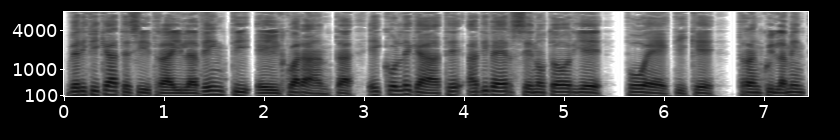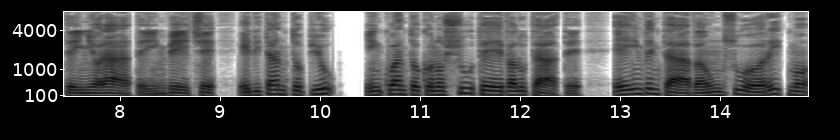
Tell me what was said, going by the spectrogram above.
verificatesi tra il 20 e il 40 e collegate a diverse notorie poetiche tranquillamente ignorate invece e di tanto più in quanto conosciute e valutate, e inventava un suo ritmo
